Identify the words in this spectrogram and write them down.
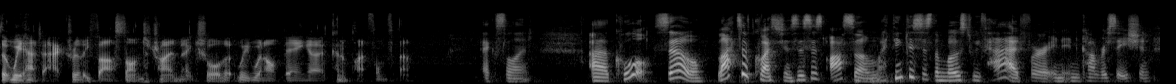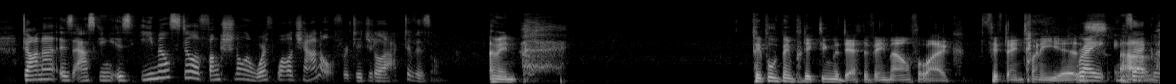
that we had to act really fast on to try and make sure that we were not being a kind of platform for that. Excellent. Uh, cool. So, lots of questions. This is awesome. I think this is the most we've had for an in conversation. Donna is asking Is email still a functional and worthwhile channel for digital activism? I mean, people have been predicting the death of email for like 15, 20 years. Right, Um, exactly.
